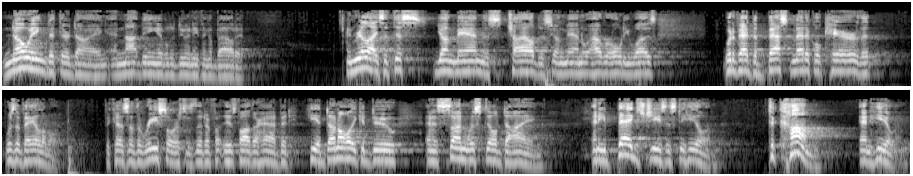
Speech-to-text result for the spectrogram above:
knowing that they're dying and not being able to do anything about it. And realize that this young man, this child, this young man, however old he was, would have had the best medical care that was available because of the resources that his father had, but he had done all he could do and his son was still dying. And he begs Jesus to heal him, to come and heal him.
